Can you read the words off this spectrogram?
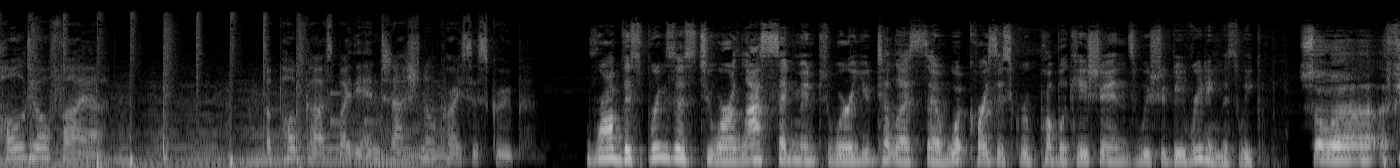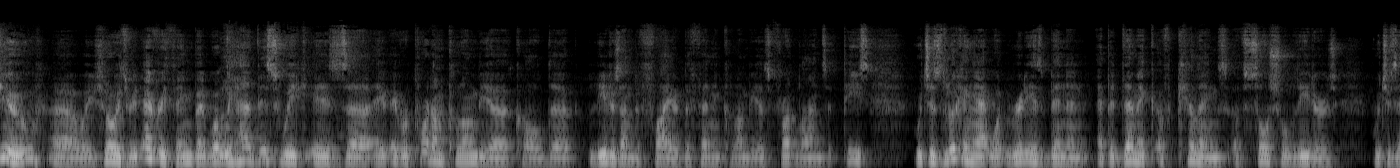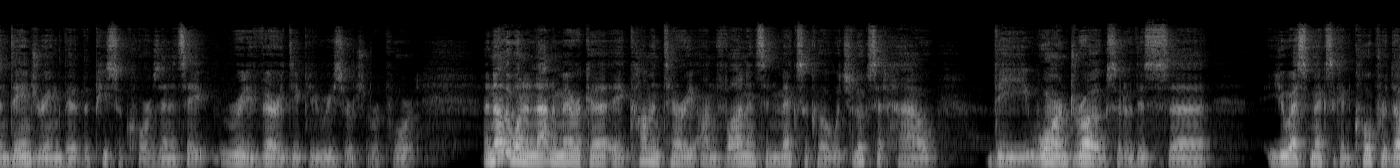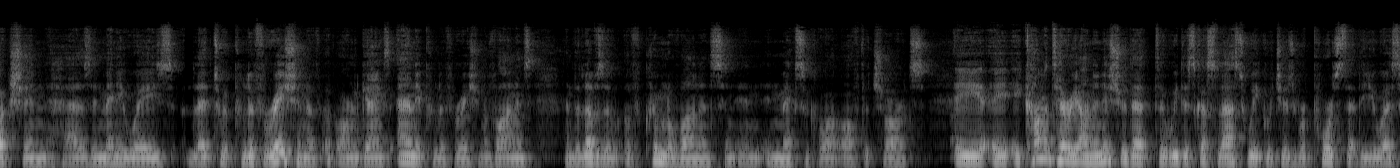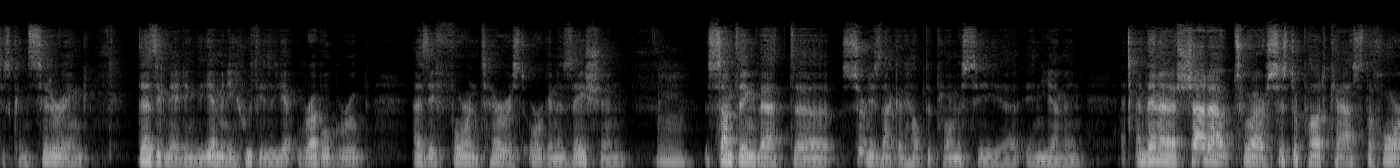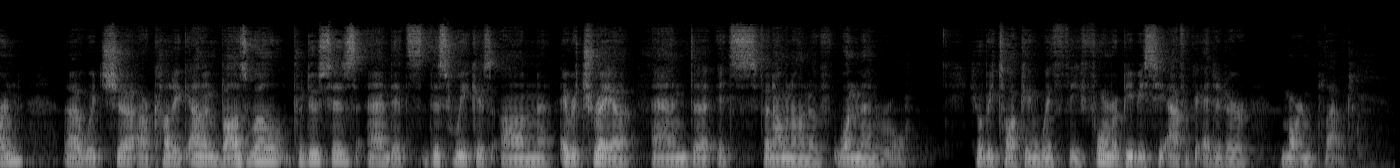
Hold Your Fire, a podcast by the International Crisis Group. Rob, this brings us to our last segment where you tell us uh, what crisis group publications we should be reading this week. So, uh, a few. Uh, well, you should always read everything, but what we had this week is uh, a, a, report on Colombia called uh, Leaders Under Fire Defending Colombia's Front Lines of Peace, which is looking at what really has been an epidemic of killings of social leaders, which is endangering the, the peace accords. And it's a really very deeply researched report. Another one in Latin America, a commentary on violence in Mexico, which looks at how the war on drugs, sort of this uh, US Mexican co production has in many ways led to a proliferation of, of, armed gangs and a proliferation of violence, and the levels of, of criminal violence in, in, in, Mexico are off the charts. A, a, a commentary on an issue that we discussed last week, which is reports that the US is considering designating the Yemeni Houthis rebel group as a foreign terrorist organization, mm. something that uh, certainly is not going to help diplomacy uh, in Yemen. And then a shout out to our sister podcast, The Horn uh, which uh, our colleague Alan Boswell produces, and it's this week is on Eritrea and uh, its phenomenon of one man rule. He'll be talking with the former BBC Africa editor Martin Plaut.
